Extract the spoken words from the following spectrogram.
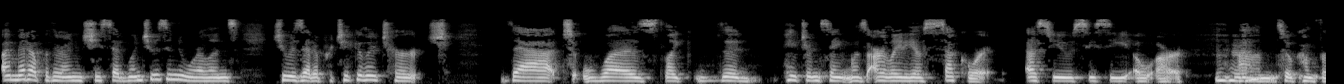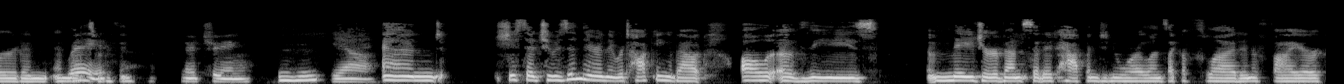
I met up with her and she said when she was in New Orleans, she was at a particular church that was like the patron saint was Our Lady of Succor, S U C C O R. Mhm. Um, so comfort and, and that sort of thing. Nurturing. hmm Yeah. And she said she was in there and they were talking about all of these major events that had happened in New Orleans, like a flood and a fire.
